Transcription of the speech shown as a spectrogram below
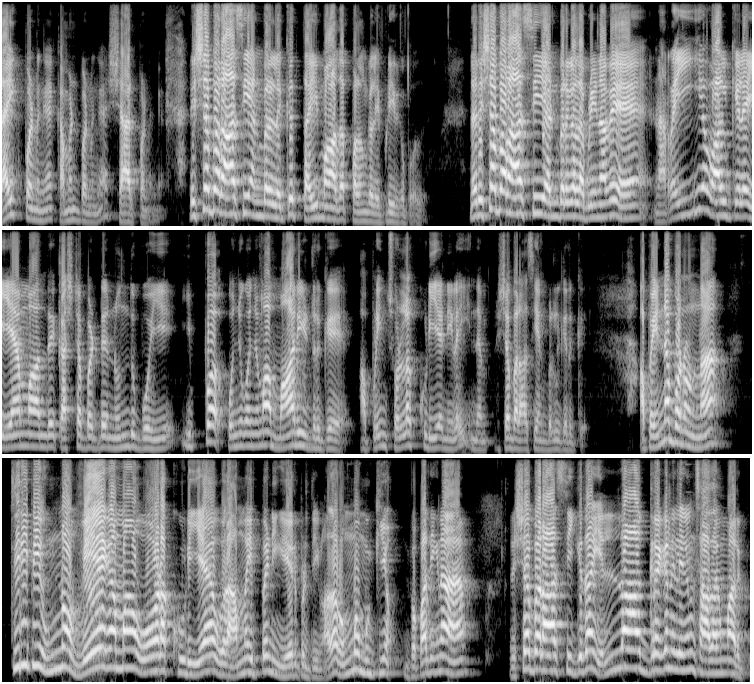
லைக் பண்ணுங்கள் கமெண்ட் பண்ணுங்கள் ஷேர் பண்ணுங்கள் ரிஷப ராசி அன்பர்களுக்கு தை மாத பலன்கள் எப்படி இருக்க போகுது? இந்த ரிஷப ராசி அன்பர்கள் அப்படின்னாவே நிறைய வாழ்க்கையில் ஏமாந்து கஷ்டப்பட்டு நொந்து போய் இப்போ கொஞ்சம் கொஞ்சமாக மாறிட்டு இருக்கு அப்படின்னு சொல்லக்கூடிய நிலை இந்த ரிஷப ராசி அன்பர்களுக்கு இருக்குது அப்போ என்ன பண்ணணும்னா திருப்பி இன்னும் வேகமாக ஓடக்கூடிய ஒரு அமைப்பை நீங்கள் ஏற்படுத்திக்கணும். அதான் ரொம்ப முக்கியம். இப்போ பார்த்தீங்கன்னா ரிஷபராசிக்கு தான் எல்லா கிரக நிலைகளும் சாதகமாக இருக்கு.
